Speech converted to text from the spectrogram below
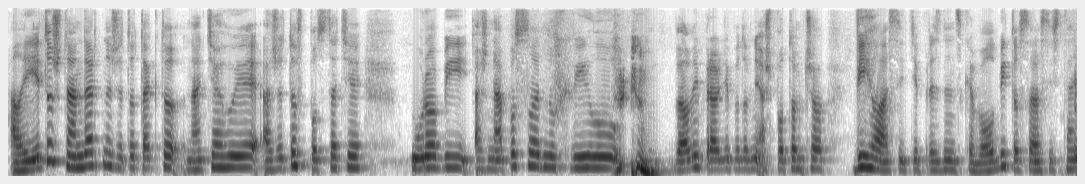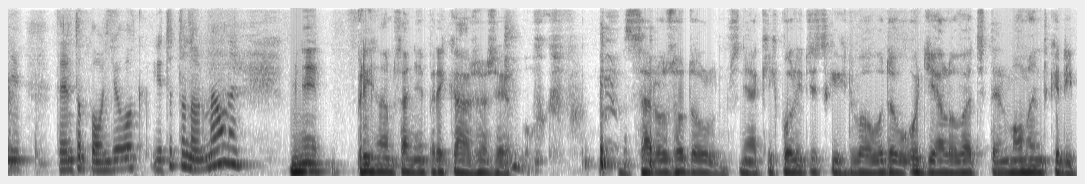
Ale je to štandardné, že to takto naťahuje a že to v podstate urobí až na poslednú chvíľu, veľmi pravdepodobne až po tom, čo vyhlásite prezidentské voľby. To sa asi stane tento pondelok. Je toto normálne? Mne, priznám sa, neprekáža, že sa rozhodol z nejakých politických dôvodov oddialovať ten moment, kedy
